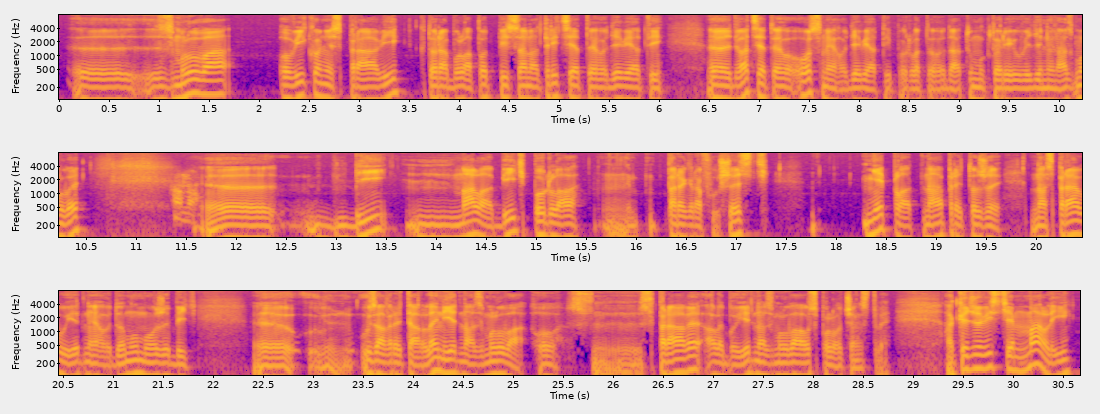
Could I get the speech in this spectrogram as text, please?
zmluva o výkone správy, ktorá bola podpísaná 39. E, 28.9. podľa toho dátumu, ktorý je uvedený na zmluve, ano. e, by mala byť podľa paragrafu 6 neplatná, pretože na správu jedného domu môže byť E, uzavretá len jedna zmluva o správe alebo jedna zmluva o spoločenstve. A keďže vy ste mali e,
